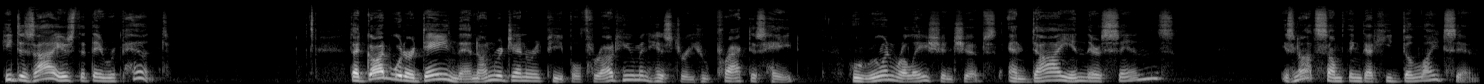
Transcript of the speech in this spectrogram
He desires that they repent. That God would ordain then unregenerate people throughout human history who practice hate, who ruin relationships, and die in their sins is not something that He delights in.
